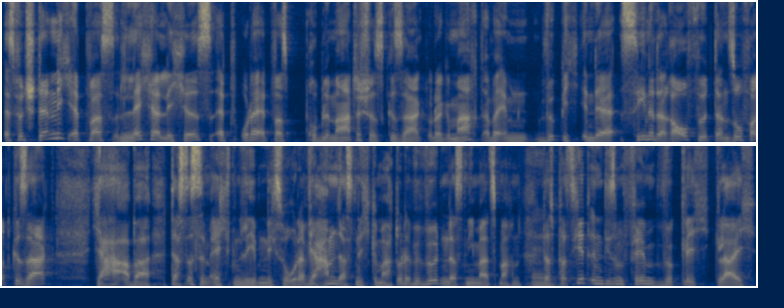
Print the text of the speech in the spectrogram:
Es wird ständig etwas Lächerliches et oder etwas Problematisches gesagt oder gemacht, aber im, wirklich in der Szene darauf wird dann sofort gesagt, ja, aber das ist im echten Leben nicht so oder wir haben das nicht gemacht oder wir würden das niemals machen. Das passiert in diesem Film wirklich gleich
